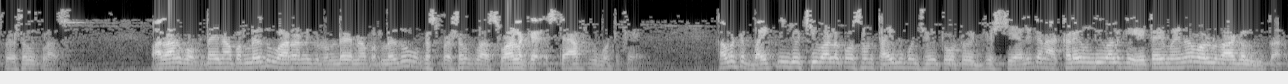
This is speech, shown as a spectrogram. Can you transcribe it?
స్పెషల్ క్లాస్. వారానికి ఒకటైనా పర్లేదు వారానికి రెండైనా పర్లేదు ఒక స్పెషల్ క్లాస్. వాళ్ళకే స్టాఫ్కి మటుకే. కాబట్టి బయట నుంచి వచ్చి వాళ్ళ కోసం టైం కొంచెం ఇటు అడ్జస్ట్ చేయాలి కానీ అక్కడే ఉండే వాళ్ళకి ఏ టైం అయినా వాళ్ళు రాగలుగుతారు.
